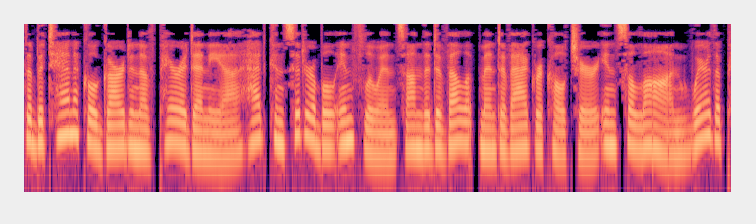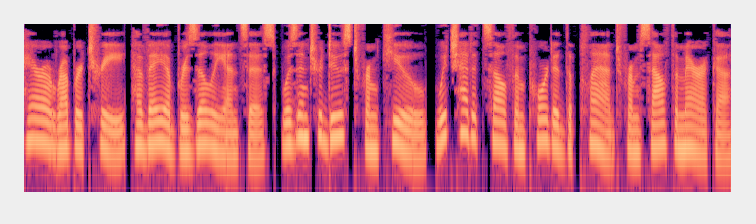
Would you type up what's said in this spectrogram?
The Botanical Garden of Peradeniya had considerable influence on the development of agriculture in Ceylon where the para rubber tree brasiliensis was introduced from Kew, which had itself imported the plant from South America.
